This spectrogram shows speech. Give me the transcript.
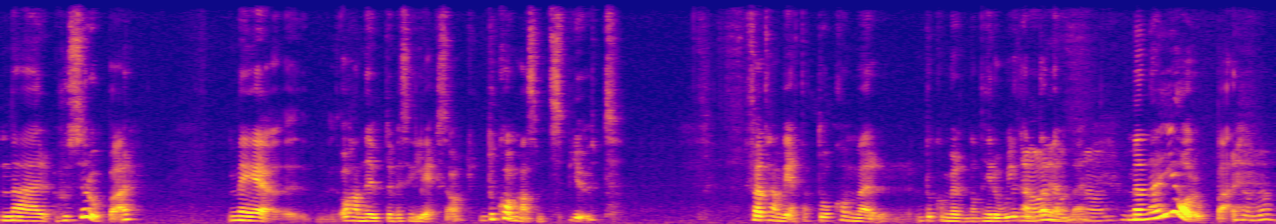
När husse ropar med, och han är ute med sin leksak. Då kommer han som ett spjut. För att han vet att då kommer, då kommer någonting roligt hända med den där. ja. Men när jag ropar. Mm.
